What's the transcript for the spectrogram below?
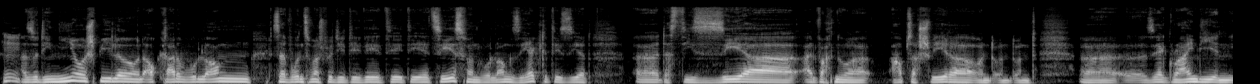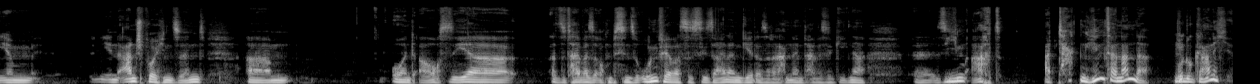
Hm. Also die Nio-Spiele und auch gerade Wolong, deshalb wurden zum Beispiel die, die, die DLCs von Wolong sehr kritisiert, äh, dass die sehr einfach nur Hauptsache schwerer und und und äh, sehr grindy in ihrem in ihren Ansprüchen sind ähm, und auch sehr also teilweise auch ein bisschen so unfair, was das Design angeht. Also da haben dann teilweise Gegner äh, sieben, acht Attacken hintereinander, wo hm. du gar nicht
